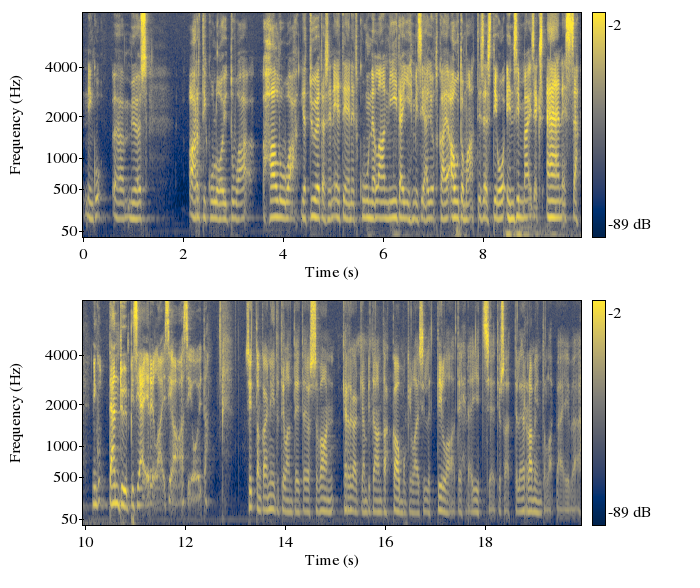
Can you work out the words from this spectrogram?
niin kuin, ää, myös artikuloitua halua ja työtä sen eteen, että kuunnellaan niitä ihmisiä, jotka ei automaattisesti ole ensimmäiseksi äänessä, niin kuin tämän tyyppisiä erilaisia asioita. Sitten on kai niitä tilanteita, joissa vaan kertakaikkiaan pitää antaa kaupunkilaisille tilaa tehdä itse. että jos ajattelee ravintolapäivää,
